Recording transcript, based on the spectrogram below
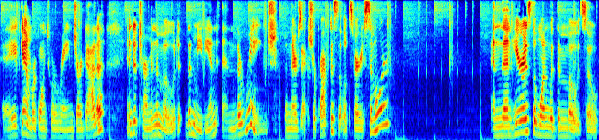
Okay, again, we're going to arrange our data and determine the mode, the median, and the range. Then there's extra practice that looks very similar. And then here is the one with the mode. So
